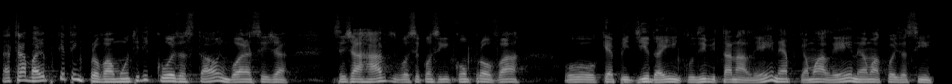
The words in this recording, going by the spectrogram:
Dá trabalho porque tem que provar um monte de coisas, tal, embora seja, seja rápido, você conseguir comprovar o que é pedido aí, inclusive está na lei, né? Porque é uma lei, não é uma coisa assim,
